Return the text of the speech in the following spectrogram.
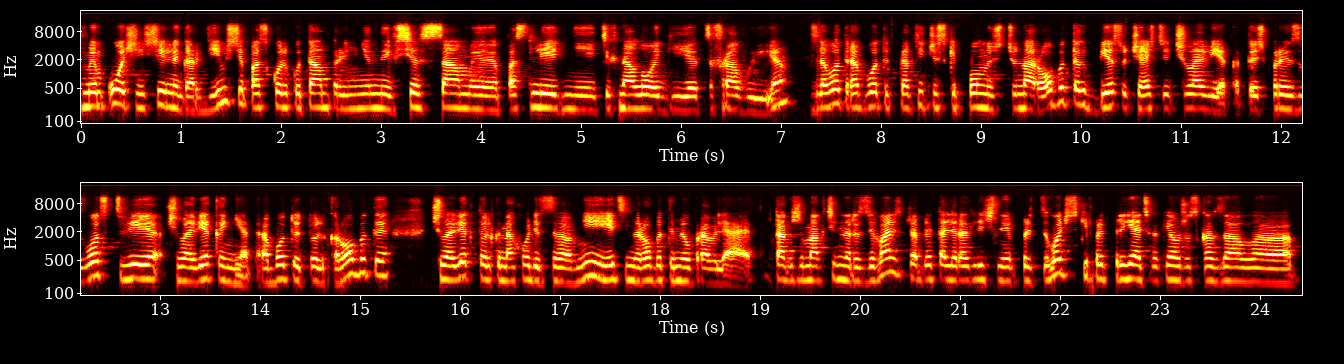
Мы им очень сильно гордимся, поскольку там применены все самые последние технологии цифровые. Завод работает практически полностью на роботах без участия человека. То есть в производстве человека нет. Работают только роботы, человек только находится вовне и этими роботами управляет. Также мы активно развивались, приобретали различные производственные предприятия, как я уже сказала,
